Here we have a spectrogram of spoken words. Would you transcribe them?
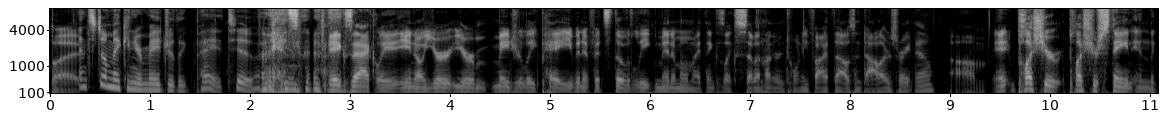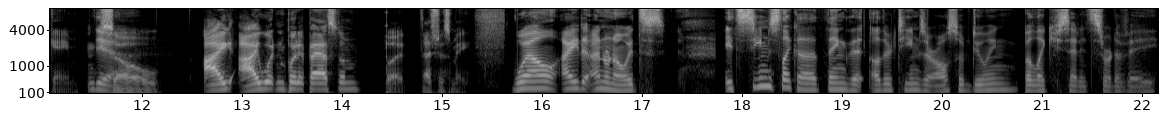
but and still making your major league pay too. I mean, exactly. You know, your your major league pay, even if it's the league minimum, I think is like seven hundred twenty five thousand dollars right now. Um, and plus you're plus you're staying in the game. Yeah. So I I wouldn't put it past them, but that's just me. Well, I, I don't know. It's it seems like a thing that other teams are also doing, but like you said, it's sort of a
